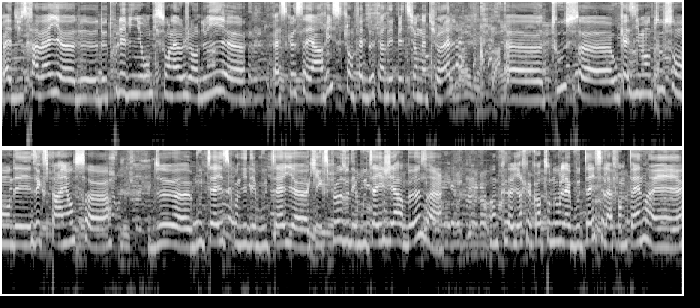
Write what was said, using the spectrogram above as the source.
bah, du travail de, tous les vignerons qui sont là aujourd'hui, parce que c'est un risque en fait de faire des pétillants naturels. tous, ou quasiment tous, ont des expériences de bouteilles, ce qu'on dit des bouteilles qui explosent ou des bouteilles gerbeuses. Donc ça veut dire que quand on ouvre la bouteille, c'est la fontaine et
